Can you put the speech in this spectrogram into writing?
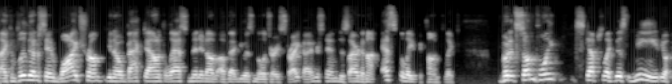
I completely understand why Trump, you know, backed down at the last minute of, of that U.S. military strike. I understand the desire to not escalate the conflict. But at some point, steps like this mean, you know,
